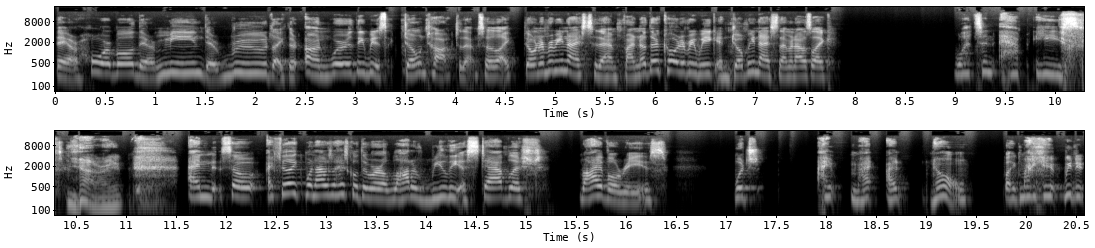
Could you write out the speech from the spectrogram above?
They are horrible. They're mean. They're rude. Like they're unworthy. We just like don't talk to them. So like, don't ever be nice to them. Find out their code every week and don't be nice to them." And I was like, what's an app east? Yeah, right. And so I feel like when I was in high school, there were a lot of really established rivalries, which I my I know. Like my we do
